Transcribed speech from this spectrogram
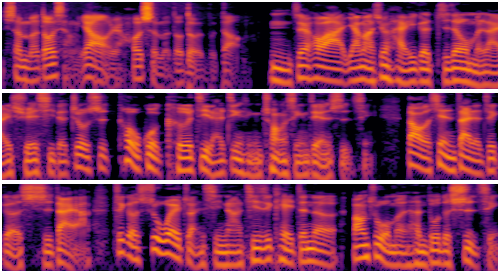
什么都想要，然后什么都得不到。嗯，最后啊，亚马逊还有一个值得我们来学习的，就是透过科技来进行创新这件事情。到了现在的这个时代啊，这个数位转型啊，其实可以真的帮助我们很多的事情。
